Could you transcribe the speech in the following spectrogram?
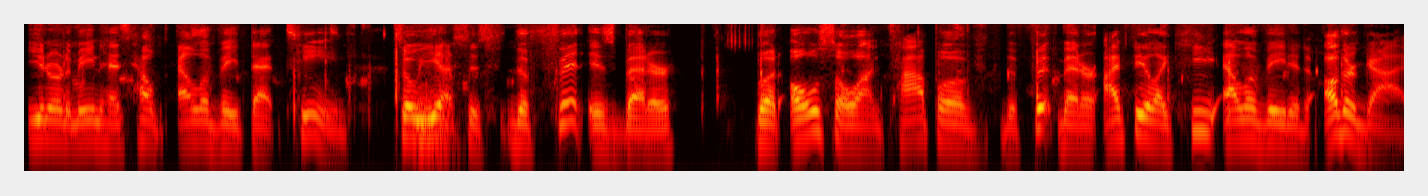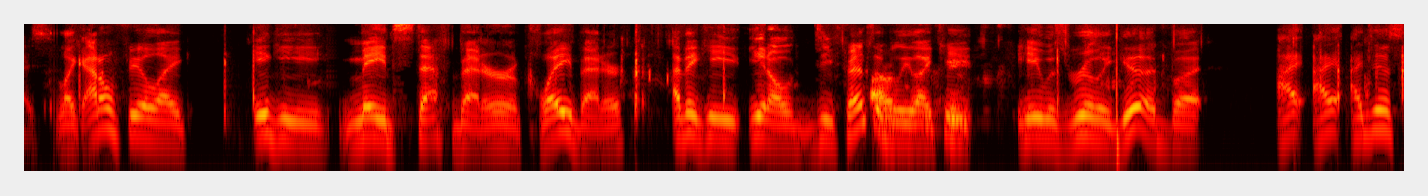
you know what I mean has helped elevate that team. So mm-hmm. yes, the fit is better, but also on top of the fit better, I feel like he elevated other guys. Like I don't feel like Iggy made Steph better or Clay better. I think he, you know, defensively, like he he was really good, but I, I, I just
